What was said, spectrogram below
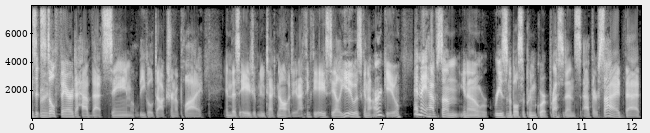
is it right. still fair to have that same legal doctrine apply in this age of new technology and i think the aclu is going to argue and they have some you know reasonable supreme court precedents at their side that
